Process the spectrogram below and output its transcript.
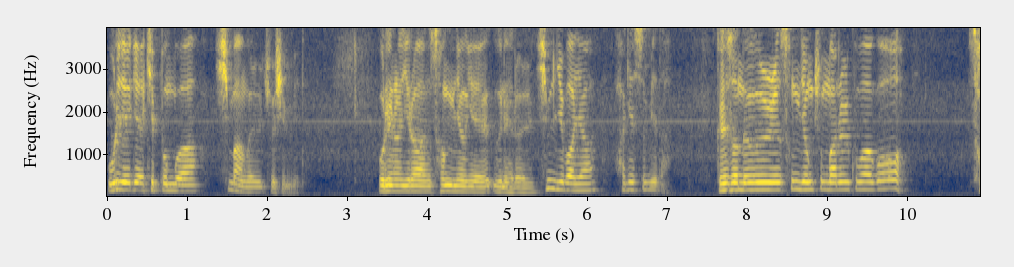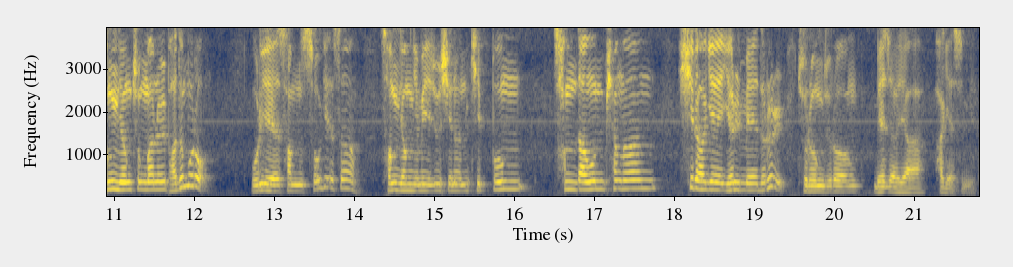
우리에게 기쁨과 희망을 주십니다. 우리는 이러한 성령의 은혜를 힘입어야 하겠습니다. 그래서 늘 성령 충만을 구하고 성령 충만을 받음으로 우리의 삶 속에서 성령님이 주시는 기쁨, 참다운 평안, 희락의 열매들을 주렁주렁 맺어야 하겠습니다.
